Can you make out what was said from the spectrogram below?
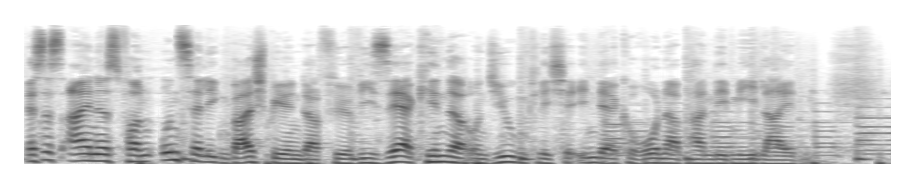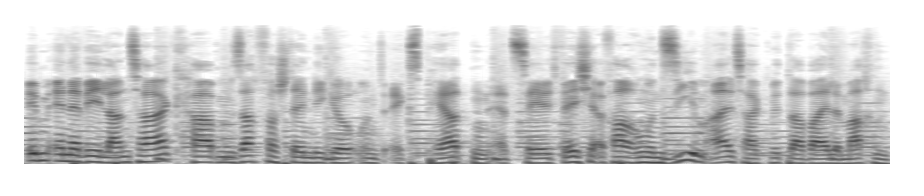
Es ist eines von unzähligen Beispielen dafür, wie sehr Kinder und Jugendliche in der Corona-Pandemie leiden. Im NRW-Landtag haben Sachverständige und Experten erzählt, welche Erfahrungen sie im Alltag mittlerweile machen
